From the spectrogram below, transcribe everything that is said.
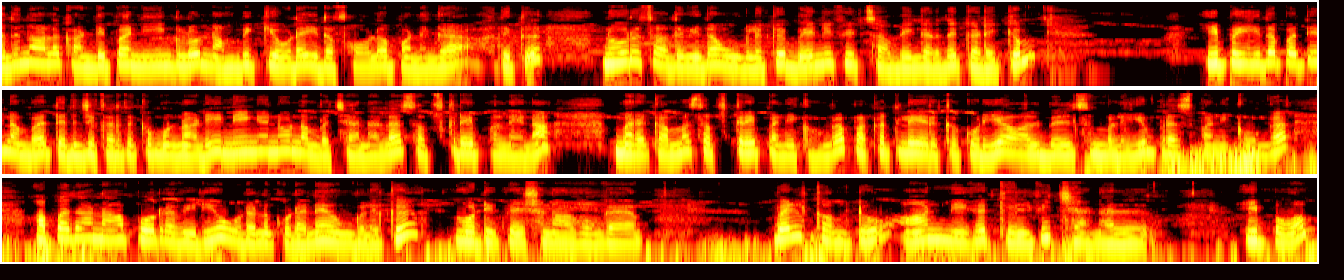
அதனால கண்டிப்பாக நீங்களும் நம்பிக்கையோடு இதை ஃபாலோ பண்ணுங்கள் அதுக்கு நூறு சதவீதம் உங்களுக்கு பெனிஃபிட்ஸ் அப்படிங்கிறது கிடைக்கும். இப்போ இதை பற்றி நம்ம தெரிஞ்சுக்கிறதுக்கு முன்னாடி நீங்கள் இன்னும் நம்ம சேனலை சப்ஸ்கிரைப் பண்ணலைன்னா மறக்காமல் சப்ஸ்கிரைப் பண்ணிக்கோங்க. பக்கத்துலேயே இருக்கக்கூடிய ஆல் பெல் சிம்பிளையும் ப்ரெஸ் பண்ணிக்கோங்க. அப்போ தான் நான் போடுற வீடியோ உடனுக்குடனே உங்களுக்கு நோட்டிஃபிகேஷன் ஆகுங்க. வெல்கம் டு ஆன்மீக கேள்வி சேனல் இப்போது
